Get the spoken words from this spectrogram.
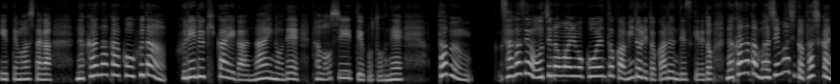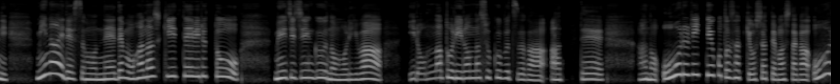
言ってましたがなかなかこう普段触れる機会がないので楽しいっていうことをね多分探せばお家の周りも公園とか緑とかあるんですけれどなかなかまじまじと確かに見ないですもんね。でもお話聞いてみると明治神宮の森はいろんな鳥いろんな植物があってあのオールリっていうことさっきおっしゃってましたがオール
